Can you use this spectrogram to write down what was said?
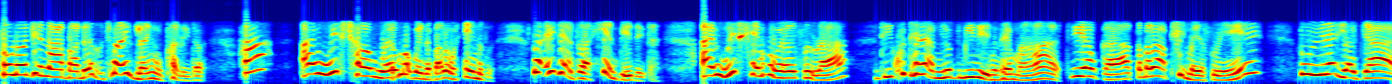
ဆိုလိုချင်တာပါတဲ့ကျမလိုင်းကိုဖတ်လိုက်တော့ဟာ I wish her well မဟုတ်ဘဲဘာလို့ him ဆိုတော့အဲ့ဒါက him ပေးလိုက်တာ I wish him well ဆိုတာဒီခုတည်းကမြို့သမီးတွေထဲမှာတယောက်ကသမရဖြစ်မယ်ဆိုရင်သူရဲ့ယောက်ျားက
